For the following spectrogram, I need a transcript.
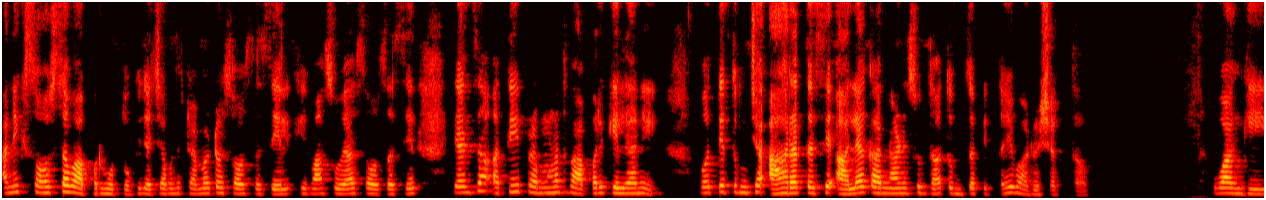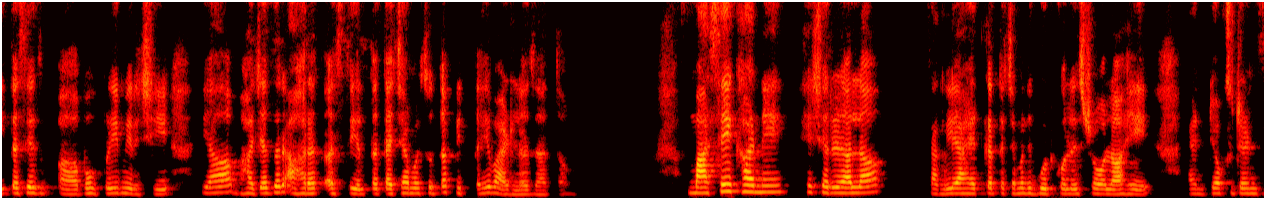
अनेक सॉसचा वापर होतो की ज्याच्यामध्ये टोमॅटो सॉस असेल किंवा सोया सॉस असेल यांचा अति प्रमाणात वापर केल्याने व ते तुमच्या आहारात तसे आल्या कारणाने सुद्धा तुमचं पित्तही वाढू शकतं. वांगी तसेच भोपळी मिरची या भाज्या जर आहारात असतील तर त्याच्यामुळे सुद्धा पित्तही वाढलं जातं. मासे खाणे हे शरीराला चांगले आहेत का? त्याच्यामध्ये गुड कोलेस्ट्रॉल आहे अँटीऑक्सिडंट्स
